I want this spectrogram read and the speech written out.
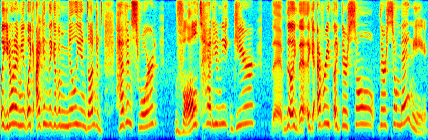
like you know what I mean. Like I can think of a million dungeons. Heavensward, Vault had unique gear. Like, like every like there's so there's so many.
